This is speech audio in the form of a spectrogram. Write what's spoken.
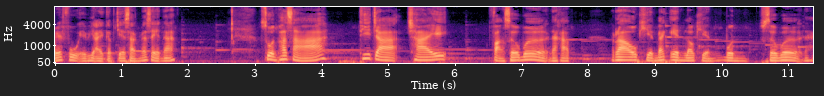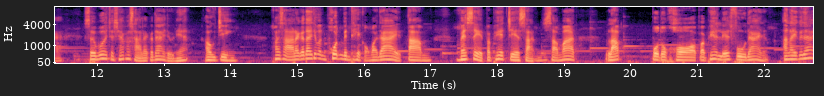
RESTful API กับ JSON Message นะ ส่วนภาษาที่จะใช้ฝั่งเซิร์ฟเวอร์นะครับ เราเขียน Backend เราเขียนบนเซิร์ฟเวอร์นะฮะ เซิร์ฟเวอร์จะใช้ภาษาอะไรก็ได้เดี๋ยวนี้ เอาจริง ภาษาอะไรก็ได้ที่มันพ่นเป็นเทคออกมาได้ ตาม Message ประเภท JSON สามารถรับโปรโตคอลประเภท RESTful ได้ อะไรก็ได้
